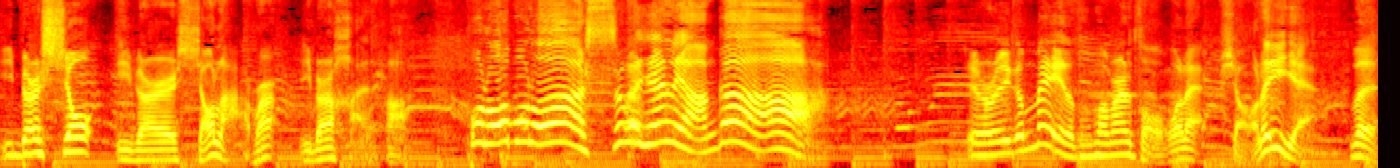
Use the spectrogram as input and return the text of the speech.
一边削一边小喇叭一边喊啊：“菠萝菠萝，十块钱两个啊！”这时候，一个妹子从旁边走过来，瞟了一眼，问：“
